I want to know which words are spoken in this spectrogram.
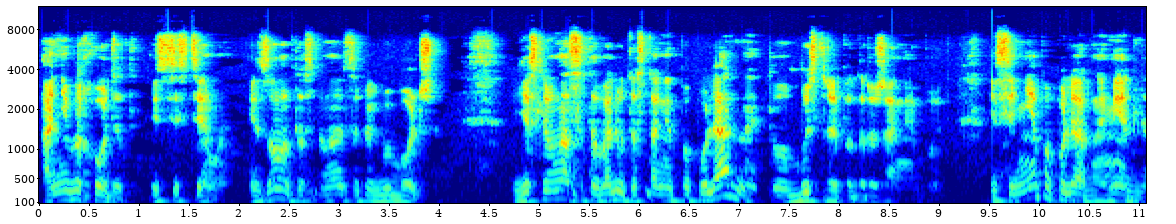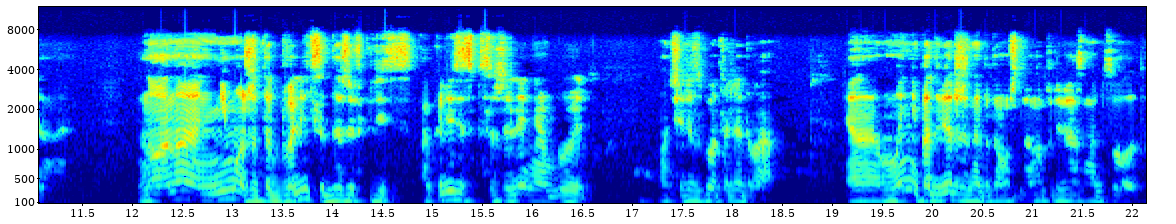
они выходят из системы, и золото становится как бы больше. Если у нас эта валюта станет популярной, то быстрое подорожание будет. Если не популярное, медленное. Но оно не может обвалиться даже в кризис. А кризис, к сожалению, будет ну, через год или два. Э, Мы не подвержены, потому что оно привязано к золоту.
